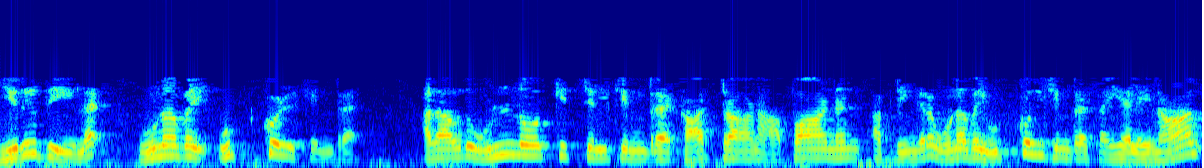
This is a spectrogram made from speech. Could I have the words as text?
இறுதியில உணவை உட்கொள்கின்ற அதாவது உள்நோக்கி செல்கின்ற காற்றான அபானன் அப்படிங்கிற உணவை உட்கொள்கின்ற செயலினால்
